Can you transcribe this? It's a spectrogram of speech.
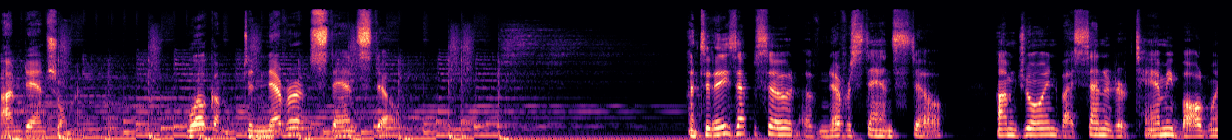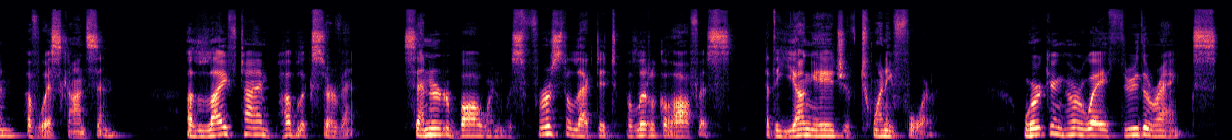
I'm Dan Schulman. Welcome to Never Stand Still. On today's episode of Never Stand Still, I'm joined by Senator Tammy Baldwin of Wisconsin. A lifetime public servant, Senator Baldwin was first elected to political office at the young age of 24. Working her way through the ranks,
